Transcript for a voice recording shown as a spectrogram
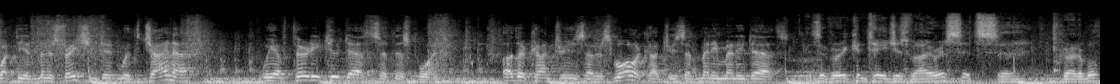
what the administration did with China, we have 32 deaths at this point. Other countries that are smaller countries have many, many deaths. It's a very contagious virus. It's uh, incredible,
